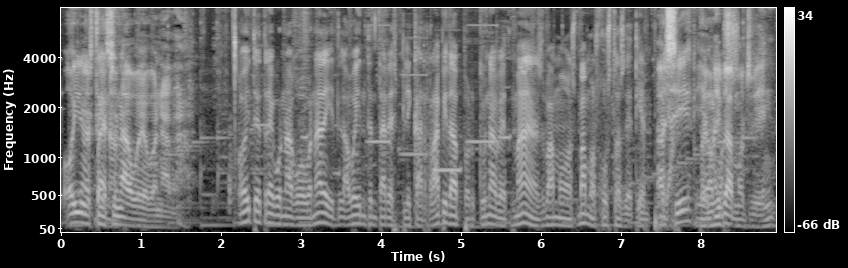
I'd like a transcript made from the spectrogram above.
Hoy nos traes una huevonada. Hoy te traigo una huevonada y la voy a intentar explicar rápida porque una vez más vamos, vamos justos de tiempo. ¿Ah, sí? Pues no íbamos bien.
